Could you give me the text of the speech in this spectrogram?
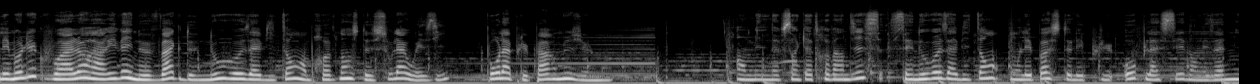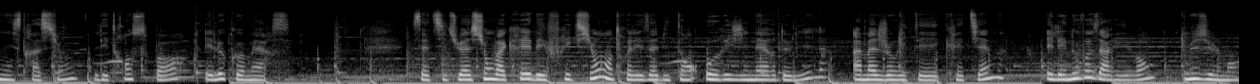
Les Moluques voient alors arriver une vague de nouveaux habitants en provenance de Sulawesi, pour la plupart musulmans. En 1990, ces nouveaux habitants ont les postes les plus haut placés dans les administrations, les transports et le commerce. Cette situation va créer des frictions entre les habitants originaires de l'île, à majorité chrétienne, et les nouveaux arrivants, musulmans.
